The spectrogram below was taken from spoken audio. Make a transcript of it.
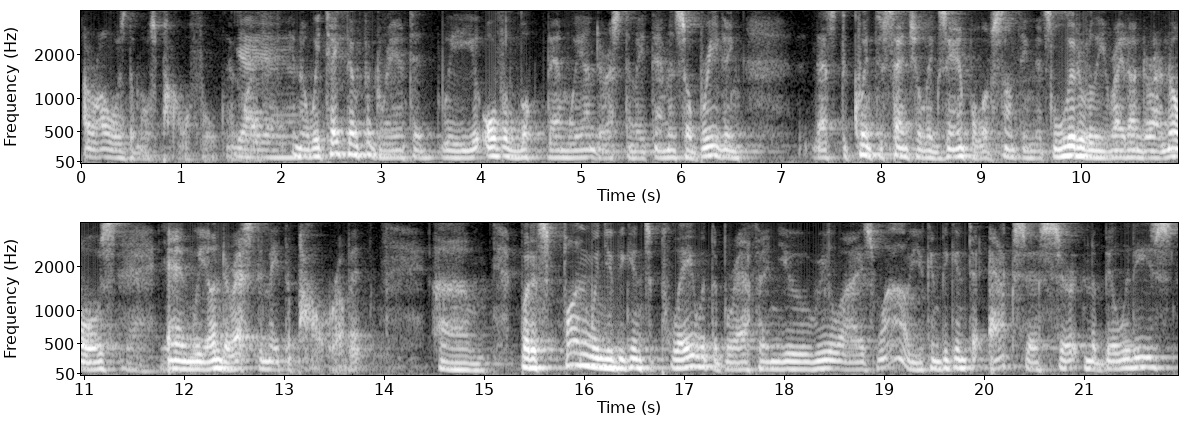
are always the most powerful in yeah, life. Yeah, yeah. You know, we take them for granted, we overlook them, we underestimate them, and so breathing that's the quintessential example of something that's literally right under our nose, and we underestimate the power of it. Um, but it's fun when you begin to play with the breath and you realize, wow, you can begin to access certain abilities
